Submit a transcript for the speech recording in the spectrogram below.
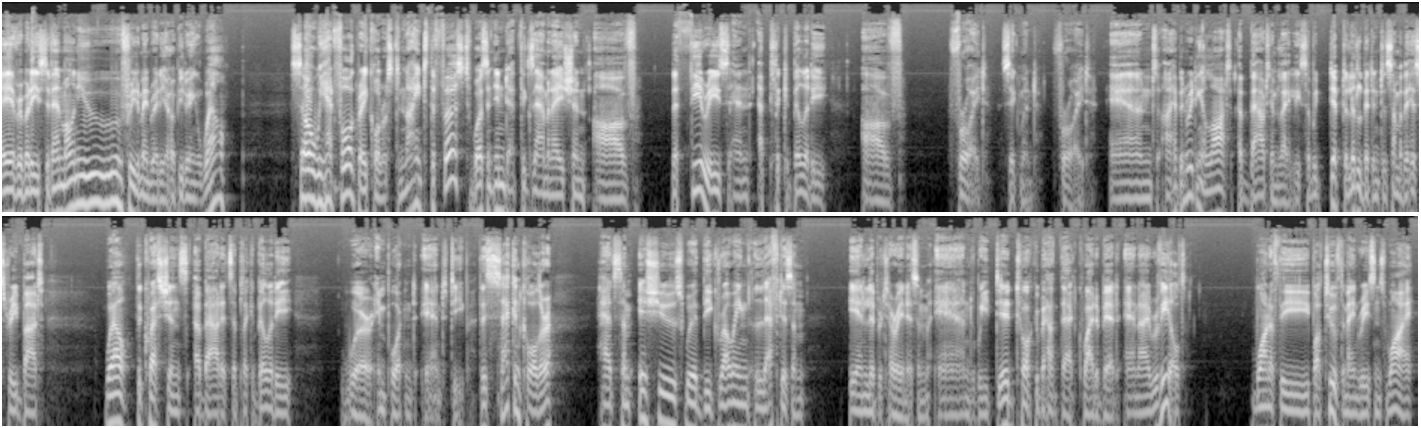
Hey everybody, Stefan Molyneux, Freedomain Radio. Hope you're doing well. So we had four great callers tonight. The first was an in-depth examination of the theories and applicability of Freud, Sigmund Freud. And I have been reading a lot about him lately, so we dipped a little bit into some of the history, but well, the questions about its applicability were important and deep. The second caller had some issues with the growing leftism in libertarianism, and we did talk about that quite a bit. And I revealed one of the, well, two of the main reasons why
